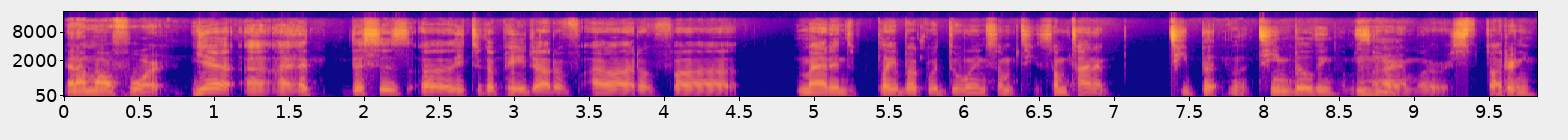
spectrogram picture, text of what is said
and I'm all for it. Yeah, uh, I, this is uh, he took a page out of uh, out of uh, Maddon's playbook with doing some t- some kind of team team building. I'm Mhm. sorry, I'm uh, stuttering.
